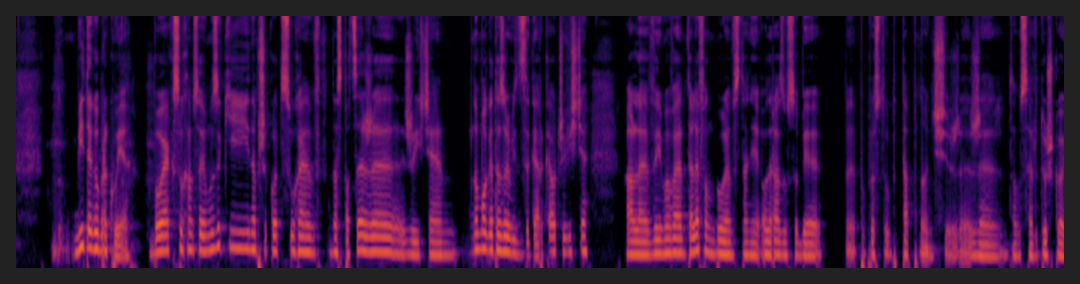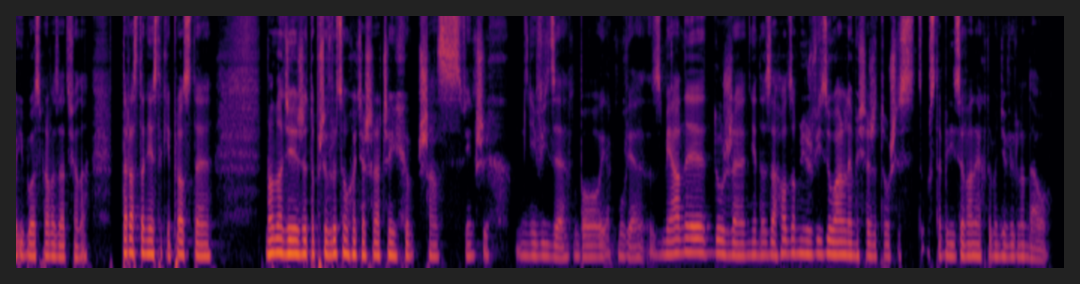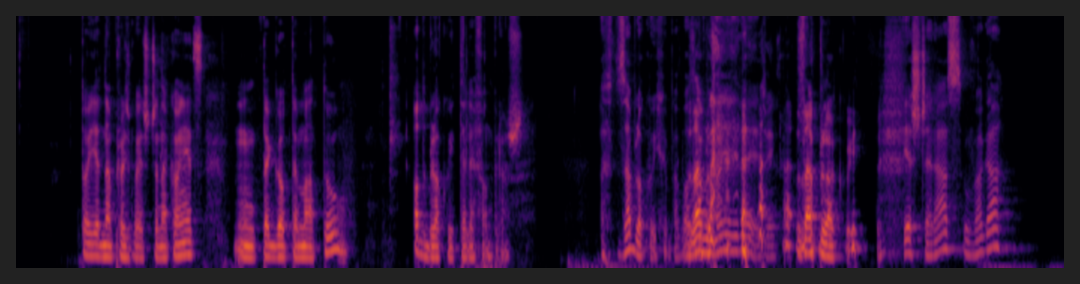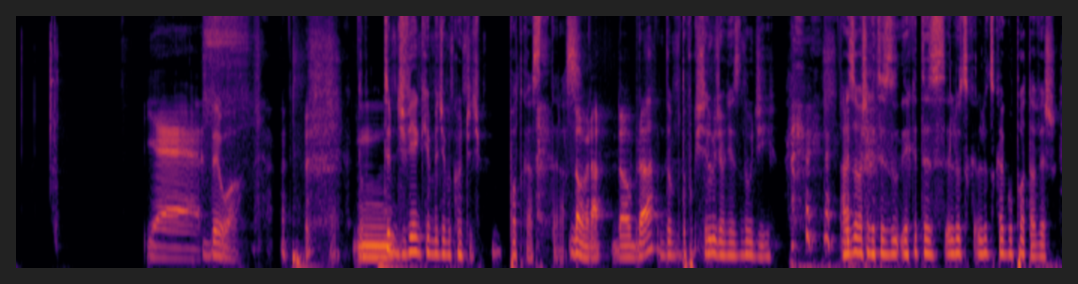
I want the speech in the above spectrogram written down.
mi tego brakuje, bo jak słucham sobie muzyki, na przykład słuchałem na spacerze, jeżeli chciałem, no mogę to zrobić z zegarka oczywiście, ale wyjmowałem telefon, byłem w stanie od razu sobie e, po prostu tapnąć, że, że tą serduszko i była sprawa załatwiona. Teraz to nie jest takie proste. Mam nadzieję, że to przywrócą, chociaż raczej szans większych nie widzę, bo jak mówię, zmiany duże nie zachodzą już wizualne. Myślę, że to już jest ustabilizowane, jak to będzie wyglądało. To jedna prośba jeszcze na koniec mm, tego tematu. Odblokuj telefon, proszę. Zablokuj chyba, bo zablokowanie nie daje dźwięku. Zablokuj. Jeszcze raz, uwaga. Yes. Było. Tak. Mm. Tym dźwiękiem będziemy kończyć podcast teraz. Dobra, dobra. Dopóki się ludziom nie znudzi. Ale zobacz, jakie to jest, to jest ludzka, ludzka głupota, wiesz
